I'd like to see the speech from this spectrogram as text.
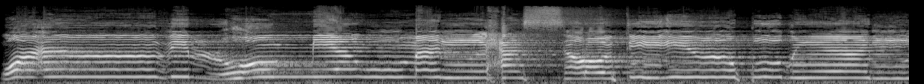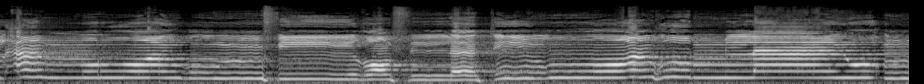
وأنذرهم يوم الحسرة إذ قضي الأمر وهم في غفلة وهم لا يؤمنون.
